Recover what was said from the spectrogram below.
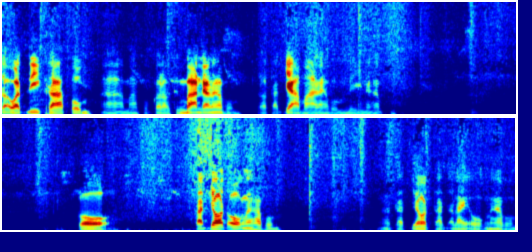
สวัสดีครับผม อ่า มาพบกับเราถึงบ้านแล้วนะครับผม เราตัดหญ้ามานะครับผมนี่นะครับ ก็ตัดยอดออกนะครับ ผมตัดยอดตัดอะไรออกนะครับ ผม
